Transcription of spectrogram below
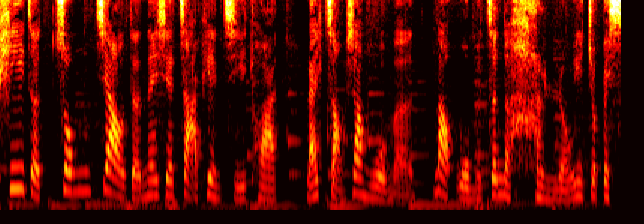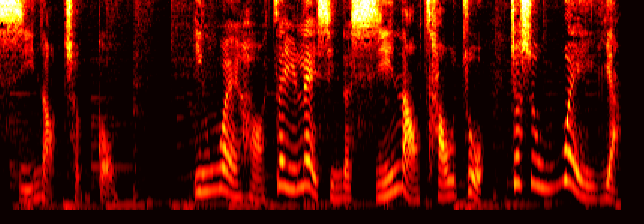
披着宗教的那些诈骗集团来找上我们，那我们真的很容易就被洗脑成功。因为哈这一类型的洗脑操作，就是喂养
